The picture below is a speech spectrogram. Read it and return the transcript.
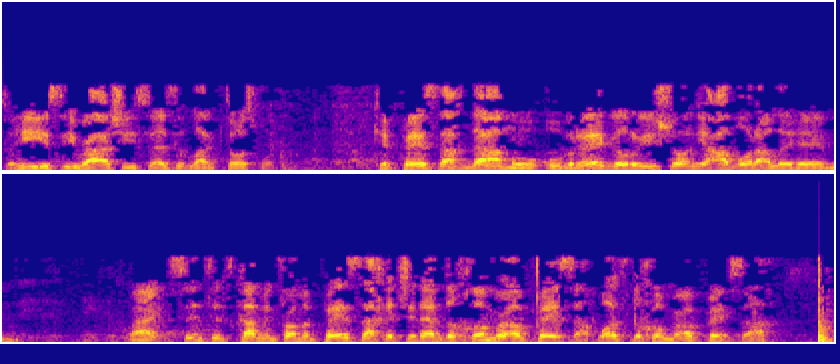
So here you see Rashi says it like Tosfot. Kepesach damu uvregel rishon ya'avor alehem. Right? Since it's coming from a Pesach, it should have the chumrah of Pesach. What's the chumrah of Pesach?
